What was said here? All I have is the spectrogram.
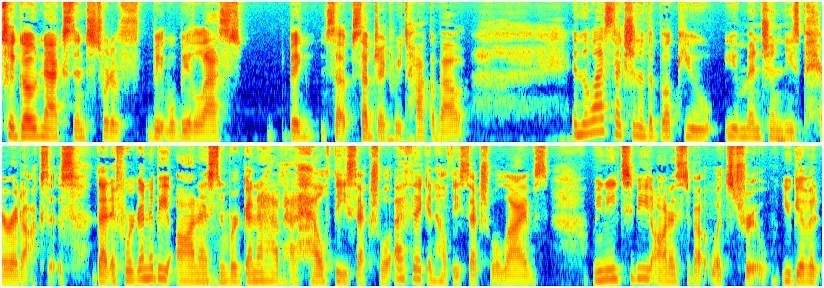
to go next and sort of be, will be the last big sub- subject we talk about. In the last section of the book you you mentioned these paradoxes that if we're going to be honest and we're going to have a healthy sexual ethic and healthy sexual lives we need to be honest about what's true. You give it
